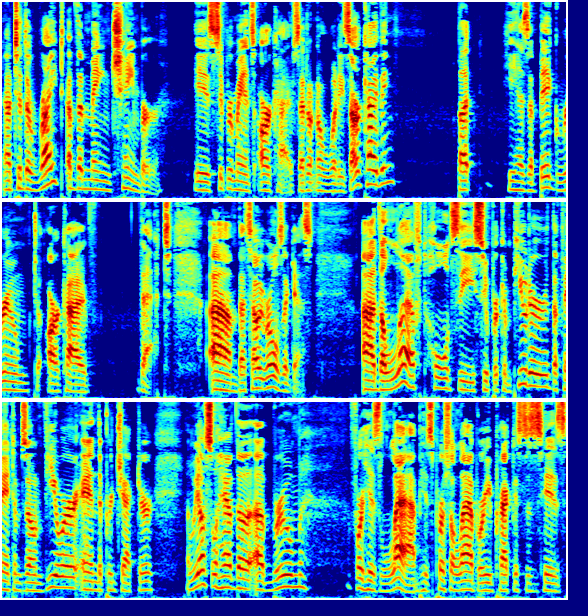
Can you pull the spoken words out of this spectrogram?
Now, to the right of the main chamber is Superman's archives. I don't know what he's archiving, but he has a big room to archive that. Um, that's how he rolls, I guess. Uh, the left holds the supercomputer, the Phantom Zone viewer, and the projector. And we also have the uh, room for his lab, his personal lab, where he practices his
